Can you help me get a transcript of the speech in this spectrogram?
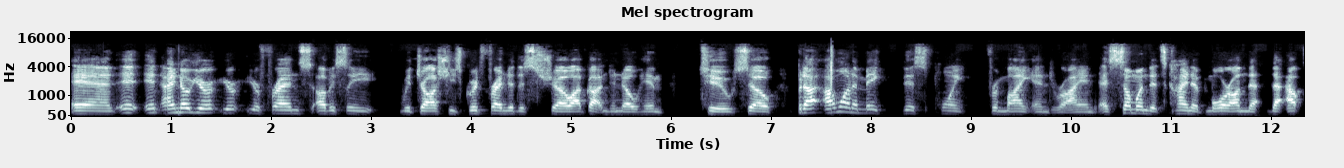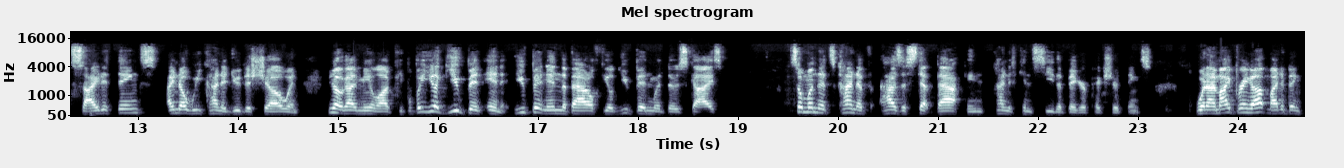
and it, it, I know you're you're you're friends obviously with Josh. He's good friend of this show. I've gotten to know him too. So, but I, I want to make this point from my end, Ryan, as someone that's kind of more on the, the outside of things. I know we kind of do the show and, you know, to meet a lot of people, but you like you've been in it. You've been in the battlefield. You've been with those guys. Someone that's kind of has a step back and kind of can see the bigger picture things. What I might bring up might have been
